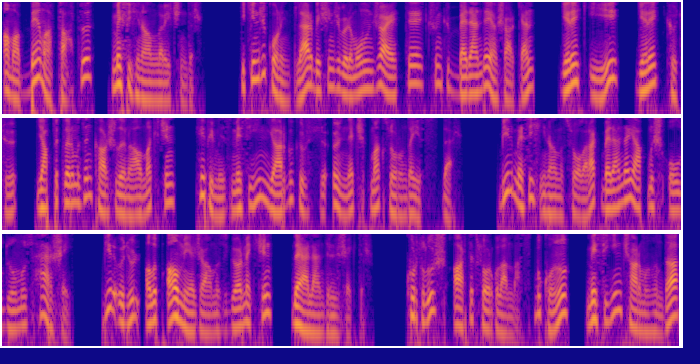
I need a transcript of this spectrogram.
Ama Bema tahtı Mesih inanları içindir. 2. Korintliler 5. bölüm 10. ayette çünkü bedende yaşarken gerek iyi gerek kötü yaptıklarımızın karşılığını almak için hepimiz Mesih'in yargı kürsüsü önüne çıkmak zorundayız der. Bir Mesih inanlısı olarak bedende yapmış olduğumuz her şey bir ödül alıp almayacağımızı görmek için değerlendirilecektir. Kurtuluş artık sorgulanmaz. Bu konu Mesih'in çarmıhında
